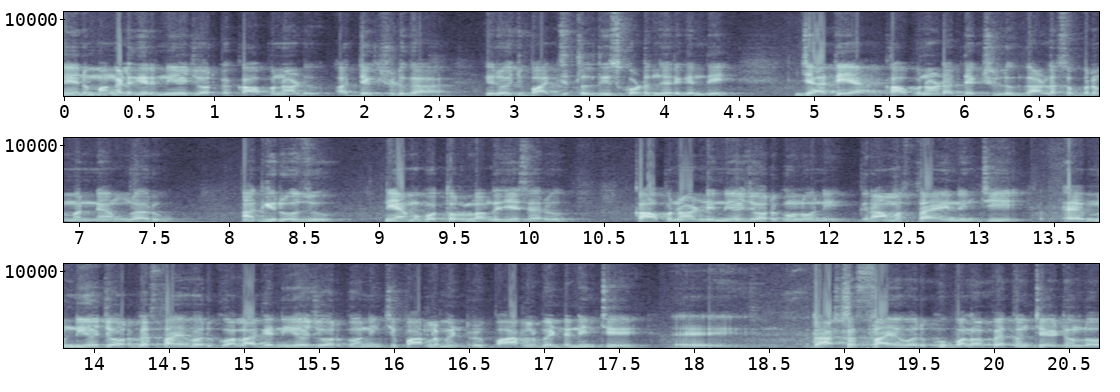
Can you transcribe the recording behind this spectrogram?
నేను మంగళగిరి నియోజకవర్గ కాపునాడు అధ్యక్షుడిగా ఈరోజు బాధ్యతలు తీసుకోవడం జరిగింది. జాతీయ కాపునాడు అధ్యక్షులు గాళ్ళ సుబ్రహ్మణ్యం గారు నాకు ఈరోజు నియామకోత్తర్వులు అందజేశారు. కాపునాడు నియోజకవర్గంలోని గ్రామ స్థాయి నుంచి నియోజకవర్గ స్థాయి వరకు అలాగే నియోజకవర్గం నుంచి పార్లమెంటరీ పార్లమెంటు నుంచి రాష్ట్ర స్థాయి వరకు బలోపేతం చేయడంలో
